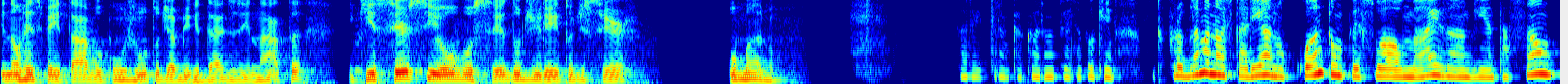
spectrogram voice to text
que não respeitava o conjunto de habilidades inata e que cerceou você do direito de ser humano. Peraí, tranca, me perdi um pouquinho. O problema não estaria no quantum pessoal mais a ambientação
